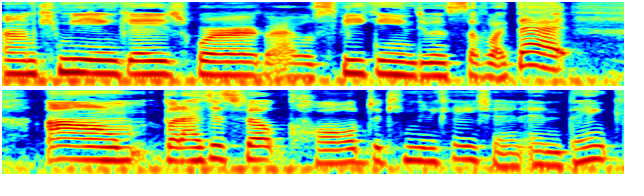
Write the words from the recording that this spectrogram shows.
um, community engaged work. I was speaking, doing stuff like that. Um, but I just felt called to communication, and thank.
